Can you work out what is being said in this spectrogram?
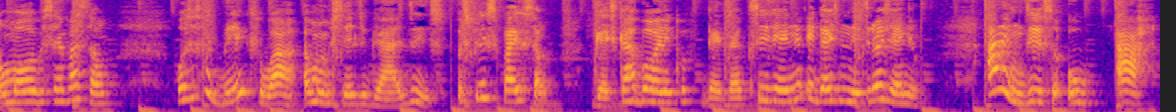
Uma observação. Você sabia que o ar é uma mistura de gases? Os principais são gás carbônico, gás oxigênio e gás nitrogênio. Além disso, o ar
